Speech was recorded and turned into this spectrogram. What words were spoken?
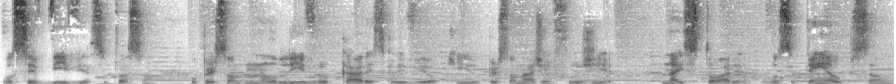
você vive a situação. O person... No livro, o cara escreveu que o personagem fugia. Na história, você tem a opção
